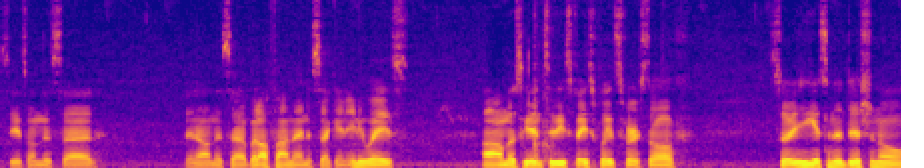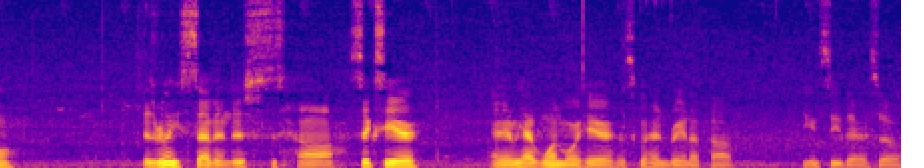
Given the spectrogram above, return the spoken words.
See, it's on this side, then on this side, but I'll find that in a second. Anyways, um, let's get into these faceplates first off. So he gets an additional, there's really seven. There's uh, six here, and then we have one more here. Let's go ahead and bring it up top. You can see there. So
